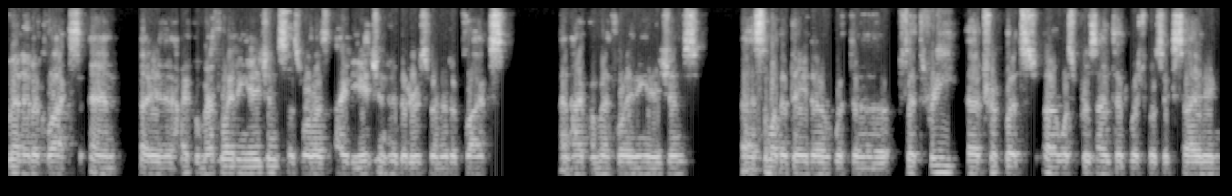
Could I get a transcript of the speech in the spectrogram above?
venetoclax and hypomethylating agents, as well as IDH inhibitors, venetoclax and hypomethylating agents. Uh, some of the data with the FLT3 uh, triplets uh, was presented, which was exciting.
